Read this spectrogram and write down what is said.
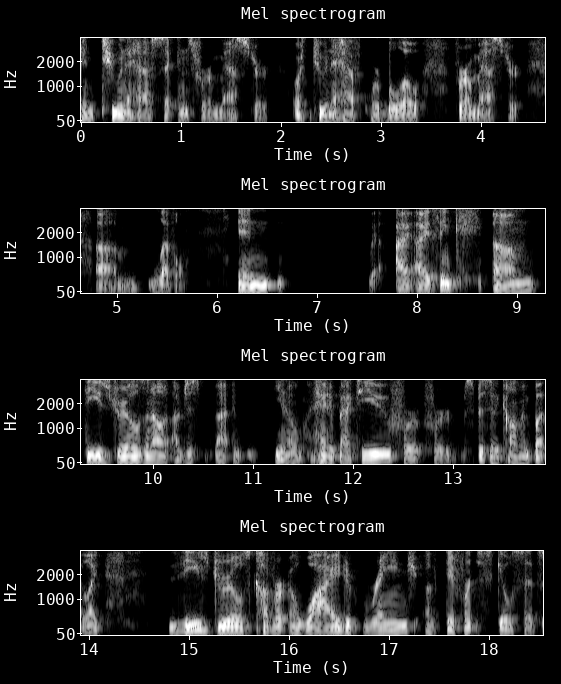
and two and a half seconds for a master, or two and a half or below for a master um, level. And I, I think um, these drills, and I'll, I'll just uh, you know hand it back to you for for specific comment, but like these drills cover a wide range of different skill sets.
